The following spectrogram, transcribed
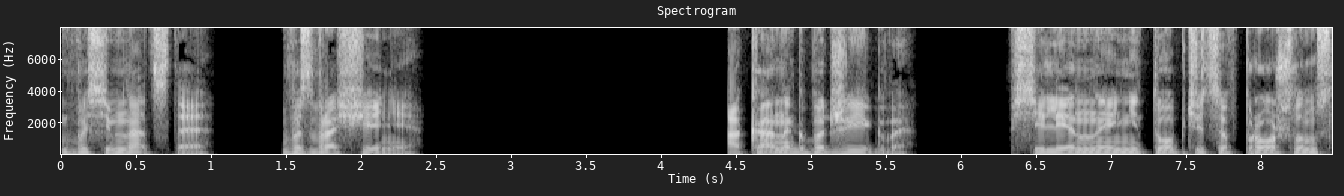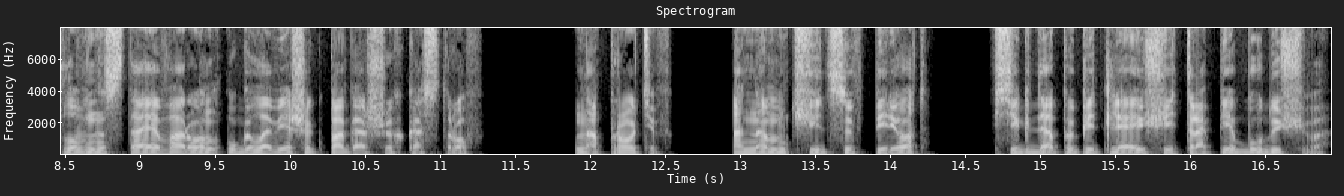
18. Возвращение. Аканак Баджиигве. Вселенная не топчется в прошлом, словно стая ворон у головешек погасших костров. Напротив, она мчится вперед, всегда по петляющей тропе будущего,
